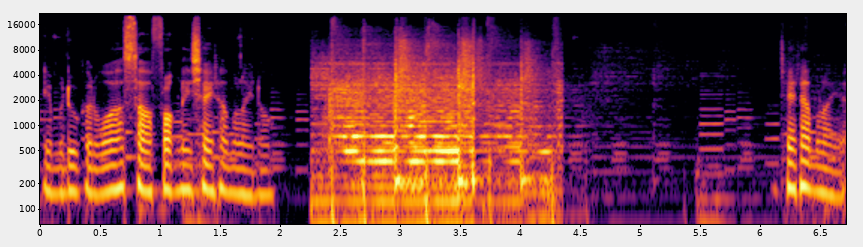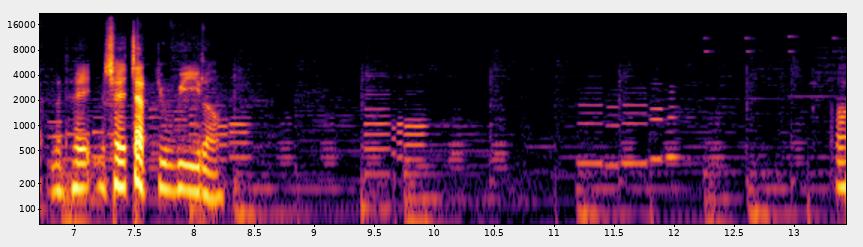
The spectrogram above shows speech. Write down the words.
เดี๋ยวมาดูกันว่า Sound Frog นี่ใช้ทำอะไรเนาะใช้ทำอะไรอะ่ะ มันใช้มันใช้จัด UV เหรออ๋อ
